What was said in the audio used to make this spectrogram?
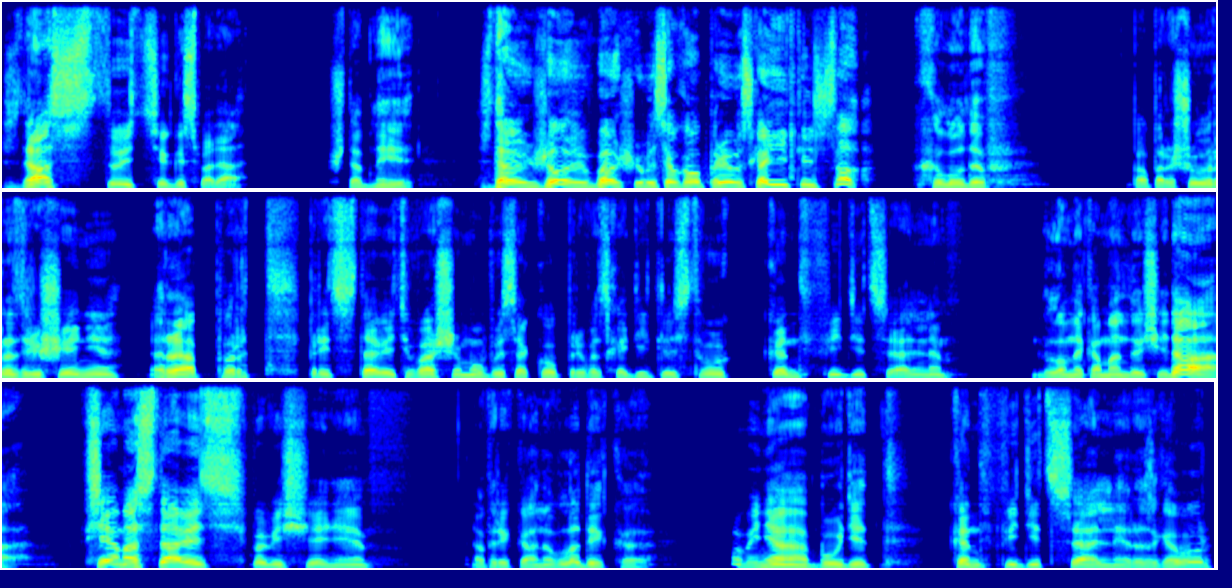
«Здравствуйте, господа!» Штабные «Здравствуй, ваше высокопревосходительство!» Хлудов «Попрошу разрешения Рапорт представить вашему высокопревосходительству конфиденциально. Главнокомандующий. Да, всем оставить помещение. Африкану, владыка, у меня будет конфиденциальный разговор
